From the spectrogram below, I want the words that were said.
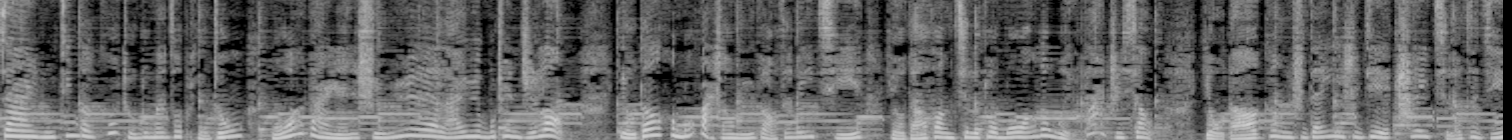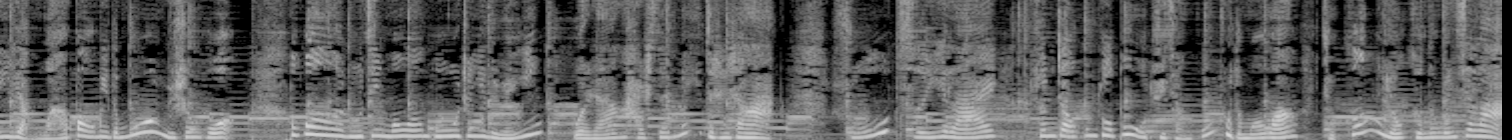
在如今的各种动漫作品中，魔王大人是越来越不称职了。有的和魔法少女搞在了一起，有的放弃了做魔王的伟大志向，有的更是在异世界开启了自己养娃抱妹的摸鱼生活。不过，如今魔王不务正业的原因，果然还是在妹子身上啊！如此一来，遵照工作部去抢公主的魔王就更有可能沦陷啦。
